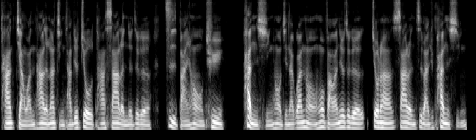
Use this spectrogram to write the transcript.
他讲完他的，那警察就就他杀人的这个自白哈去。判刑哈，检察官哦或法官就这个就他杀人自白去判刑，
